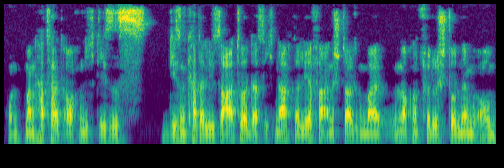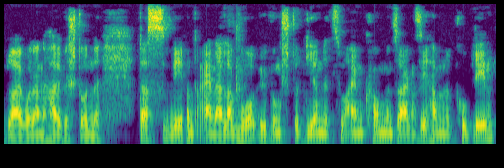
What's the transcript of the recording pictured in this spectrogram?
und man hat halt auch nicht dieses diesen Katalysator, dass ich nach der Lehrveranstaltung mal noch eine Viertelstunde im Raum bleibe oder eine halbe Stunde, dass während einer Laborübung Studierende zu einem kommen und sagen, sie haben ein Problem,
